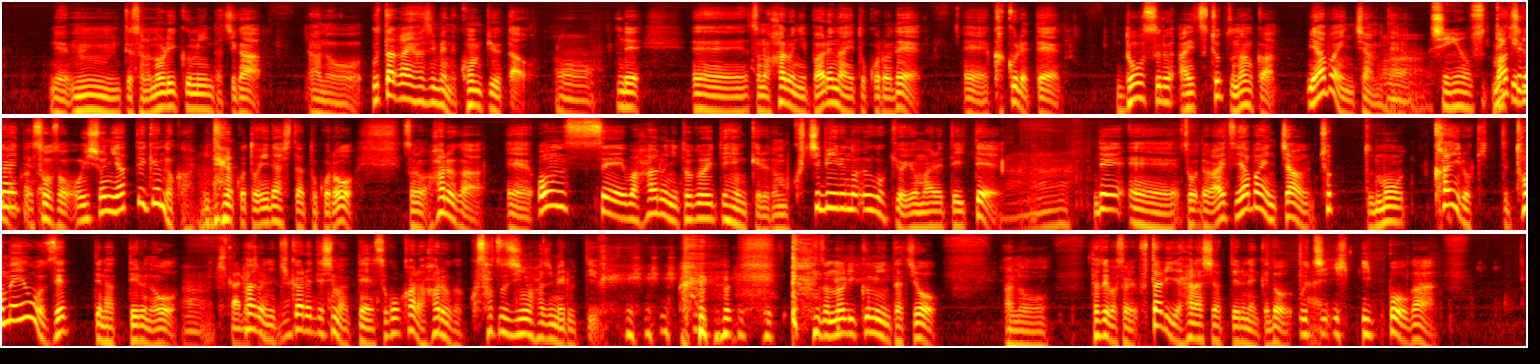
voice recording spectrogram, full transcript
いでうーんってその乗組員たちがあの疑い始めんねんコンピューターを。で、えーその春にバレないところで、えー隠れてどうするあいつちょっとなんかやばいんちゃうみたいな。うん。信用す間違えてそうそう一緒にやっていけんのかみたいなことを言い出したところその春が、えー音声は春に届いてへんけれども唇の動きを読まれていてあで、えーそうだからあいつやばいんちゃうんちょっともう回路切って止めようぜってなってるのをーうんね、春に聞かれてしまってそこから春が殺人を始めるっていう。その乗組員たちをあの例えばそれ2人で話し合ってるねんけどうちい一方が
